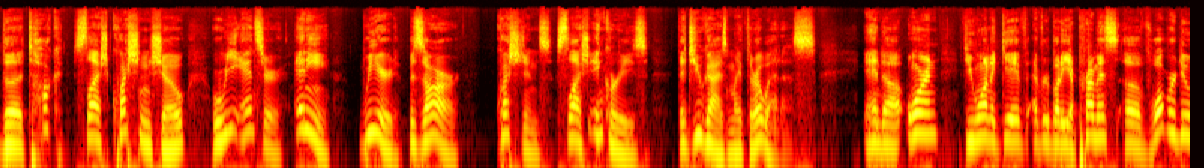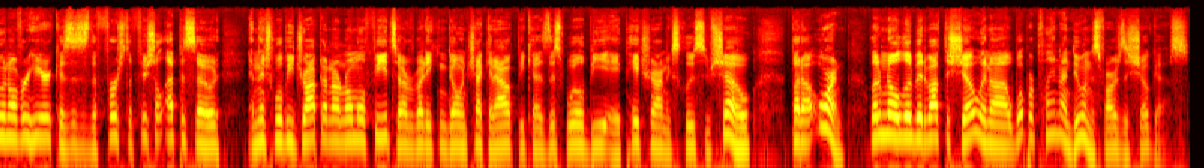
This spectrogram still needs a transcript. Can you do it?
the talk slash question show where we answer any weird, bizarre questions slash inquiries that you guys might throw at us. And uh, Orin, if you want to give everybody a premise of what we're doing over here, because this is the first official episode, and this will be dropped on our normal feed, so everybody can go and check it out because this will be a Patreon exclusive show. But uh, Orin, let them know a little bit about the show and uh, what we're planning on doing as far as the show goes.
